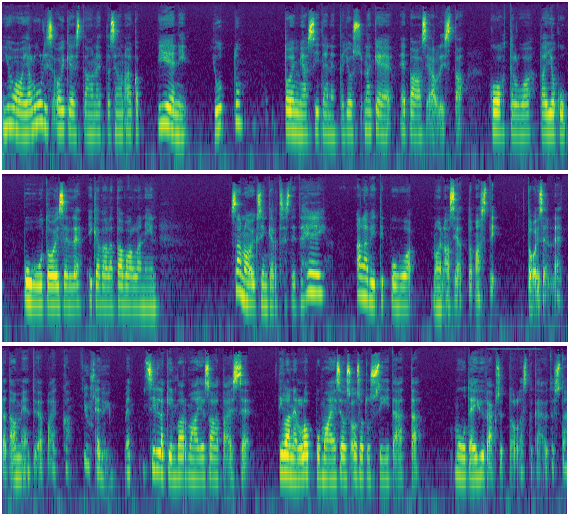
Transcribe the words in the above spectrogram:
Joo, ja luulisi oikeastaan, että se on aika pieni juttu toimia siten, että jos näkee epäasiallista kohtelua tai joku puhuu toiselle ikävällä tavalla, niin sanoo yksinkertaisesti, että hei, älä viitti puhua noin asiattomasti toiselle, että tämä on meidän työpaikka. Just et, niin. Et silläkin varmaan jo saataisiin se tilanne loppumaan ja se olisi osoitus siitä, että muut ei hyväksy tuollaista käytöstä.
